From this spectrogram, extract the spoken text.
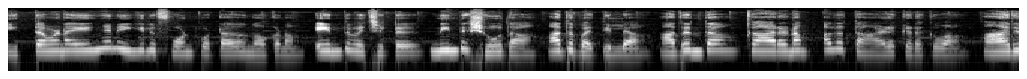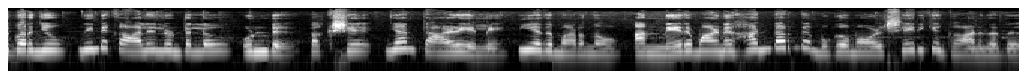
ഇത്തവണ എങ്ങനെയെങ്കിലും ഫോൺ പൊട്ടാതെ നോക്കണം. എന്ത് വെച്ചിട്ട്? നിന്റെ ഷൂതാ അത് പറ്റില്ല. അതെന്താ? കാരണം അത് താഴെ കിടക്കുക ആര് പറഞ്ഞു? നിന്റെ കാലിലുണ്ടല്ലോ. ഉണ്ട്. പക്ഷേ ഞാൻ താഴെയല്ലേ? നീ അത് മറന്നോ? അന്നേരമാണ് ഹണ്ടറിന്റെ മുഖം അവൾ ശരിക്കും കാണുന്നത്.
